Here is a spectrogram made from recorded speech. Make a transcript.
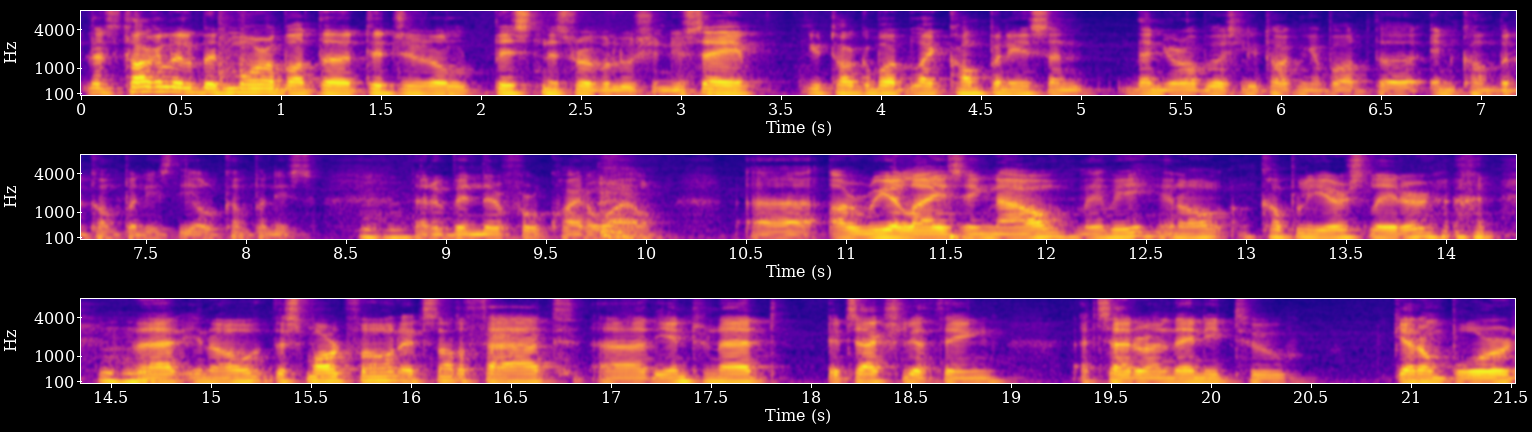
let's talk a little bit more about the digital business revolution. You say you talk about like companies, and then you're obviously talking about the incumbent companies, the old companies Mhm. that have been there for quite a while, uh, are realizing now, maybe you know, a couple of years later, Mhm. that you know the smartphone, it's not a fad. Uh, the internet, it's actually a thing, etc. And they need to get on board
